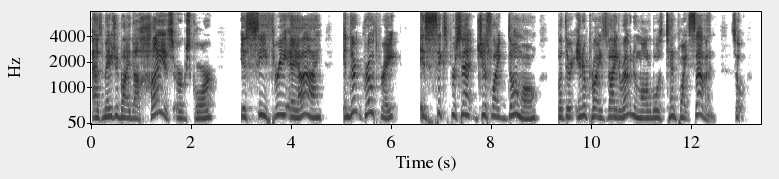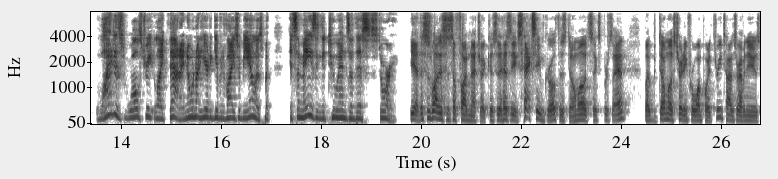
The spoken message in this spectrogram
as measured by the highest ERG score, is C3 AI, and their growth rate is 6%, just like Domo, but their enterprise value to revenue multiple is 10.7. So, why does Wall Street like that? I know we're not here to give advice or be analysts, but it's amazing the two ends of this story. Yeah, this is why this is a fun metric because it has the exact same growth as Domo at 6%, but Domo is trading for 1.3 times revenues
